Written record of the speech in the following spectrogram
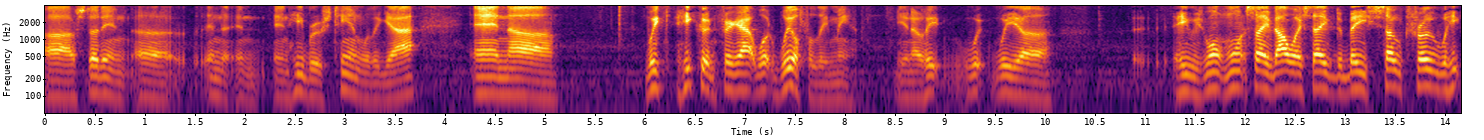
Uh, I was studying uh, in, in, in, Hebrews 10 with a guy, and uh, we, he couldn't figure out what willfully meant. You know, he, we, we uh, he was once saved, always saved to be so true. We,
